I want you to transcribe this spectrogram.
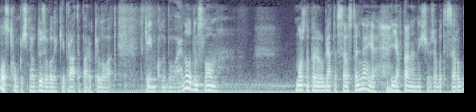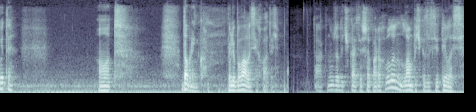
Ну, струм почне дуже великий брати, пару кіловат. Таке інколи буває. Ну, одним словом, можна переробляти все остальне. Я, я впевнений, що вже буде все робити. От. Добренько. Полюбувалися, хватить. Так, ну вже дочекався ще пару хвилин. Лампочка засвітилась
